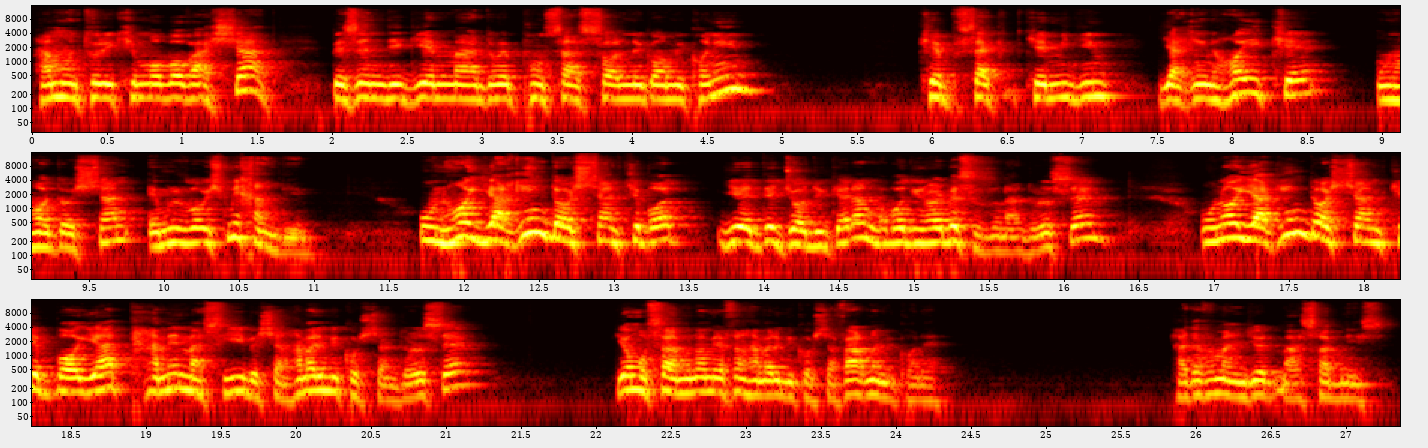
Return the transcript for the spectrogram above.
همونطوری که ما با وحشت به زندگی مردم 500 سال نگاه می‌کنیم که, که میگیم یقین هایی که اونها داشتن امروز باش میخندیم. اونها یقین داشتن که باید یه عده جادوگرن و باید اینا رو بسوزونن درسته؟ اونها یقین داشتن که باید همه مسیحی بشن همه رو میکشتن درسته؟ یا مسلمان ها می‌رفتن همه رو میکشتن فرق نمی‌کنه. هدف من اینجا مذهب نیست.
